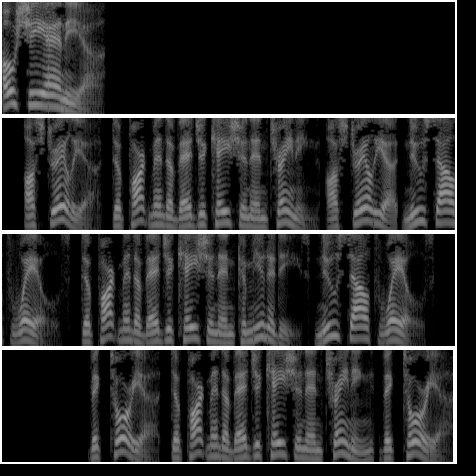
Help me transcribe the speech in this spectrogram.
Oceania Australia, Department of Education and Training Australia New South Wales, Department of Education and Communities New South Wales. Victoria, Department of Education and Training Victoria.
